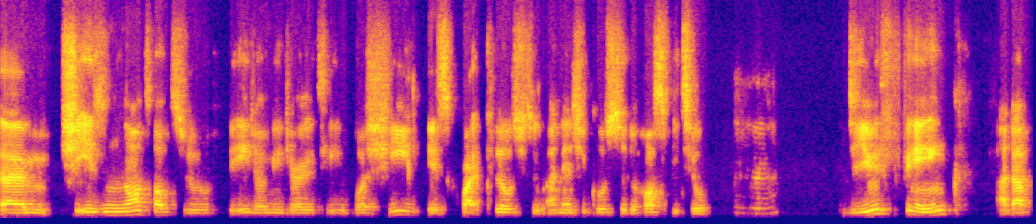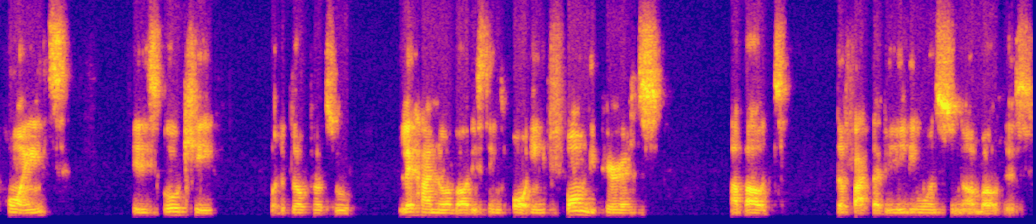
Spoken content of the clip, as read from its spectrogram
Um, she is not up to the age of majority, but she is quite close to, and then she goes to the hospital. Mhm. Do you think at that point it is okay for the doctor to let her know about these things or inform the parents about the fact that the lady wants to know about this?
